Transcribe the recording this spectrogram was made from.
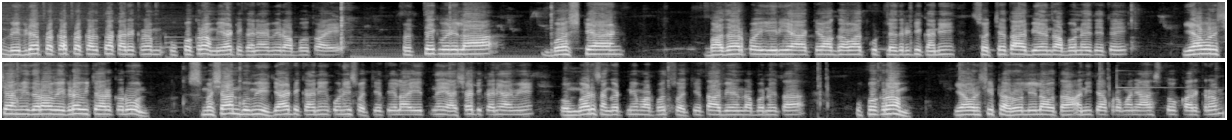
वेगळ्या प्रकार प्रकारचा कार्यक्रम उपक्रम या ठिकाणी आम्ही राबवतो आहे. प्रत्येक वेळेला बस स्टँड बाजारप एरिया किंवा गावात कुठल्या तरी ठिकाणी स्वच्छता अभियान राबवण्यात येते. यावर्षी आम्ही जरा वेगळा विचार करून स्मशानभूमी ज्या ठिकाणी कोणी स्वच्छतेला येत नाही अशा ठिकाणी आम्ही होमगार्ड संघटनेमार्फत स्वच्छता अभियान राबवण्याचा उपक्रम यावर्षी ठरवलेला होता आणि त्याप्रमाणे आज तो कार्यक्रम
